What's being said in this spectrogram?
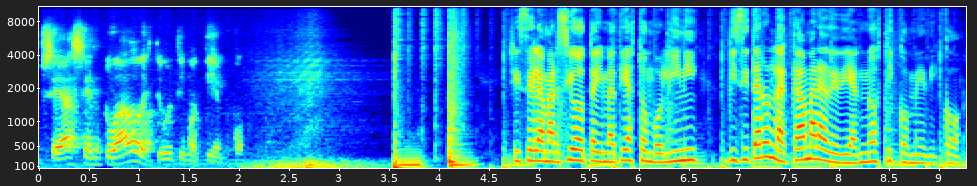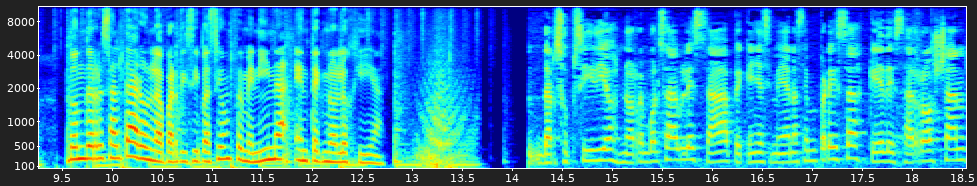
se ha acentuado este último tiempo. Gisela Marciota y Matías Tombolini visitaron la Cámara de Diagnóstico Médico, donde resaltaron la participación femenina en tecnología dar subsidios no reembolsables a pequeñas y medianas empresas que desarrollan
